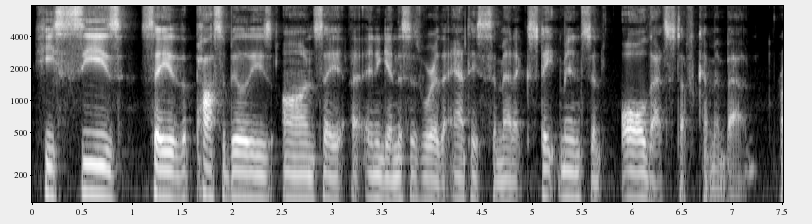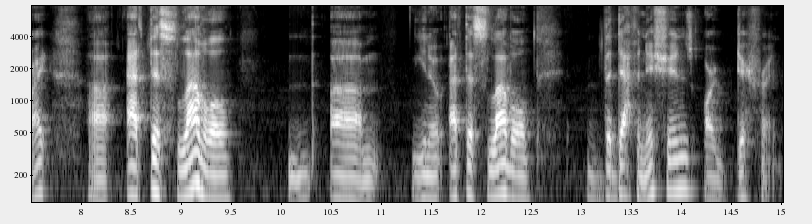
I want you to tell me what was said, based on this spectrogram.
he sees, say, the possibilities on, say, uh, and again, this is where the anti Semitic statements and all that stuff come about, right? Uh, at this level, um, you know, at this level, the definitions are different.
